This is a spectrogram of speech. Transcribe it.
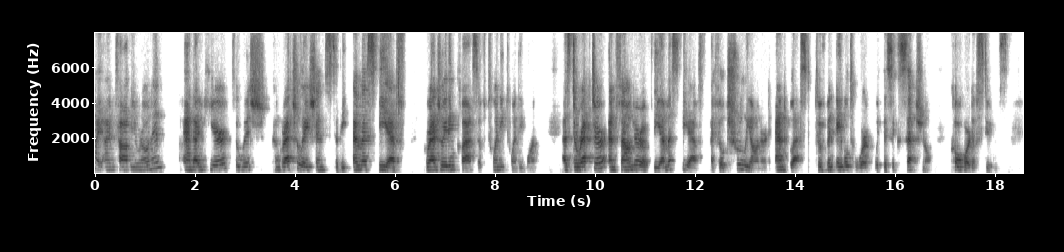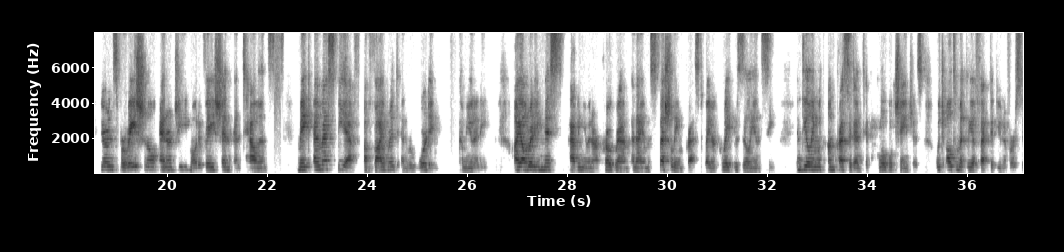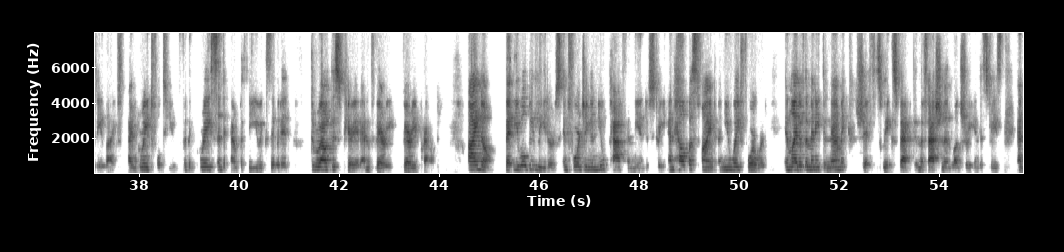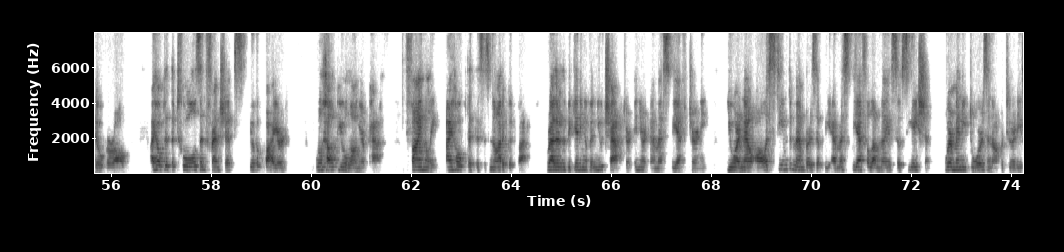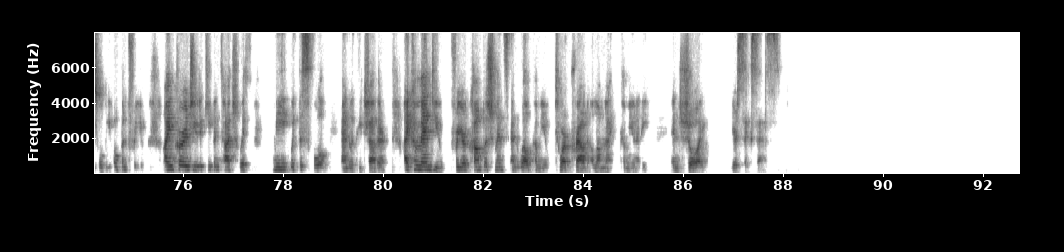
Hi, I'm Tavy Ronen, and I'm here to wish congratulations to the MSBF graduating class of 2021. As director and founder of the MSBF, I feel truly honored and blessed to have been able to work with this exceptional cohort of students. Your inspirational energy, motivation, and talents make MSBF a vibrant and rewarding community. I already miss having you in our program, and I am especially impressed by your great resiliency in dealing with unprecedented global changes, which ultimately affected university life. I'm grateful to you for the grace and empathy you exhibited throughout this period and very, very proud. I know that you will be leaders in forging a new path in the industry and help us find a new way forward in light of the many dynamic shifts we expect in the fashion and luxury industries and overall. I hope that the tools and friendships you have acquired will help you along your path. Finally, I hope that this is not a goodbye, rather the beginning of a new chapter in your MSBF journey. You are now all esteemed members of the MSBF Alumni Association, where many doors and opportunities will be open for you. I encourage you to keep in touch with me, with the school, and with each other. I commend you for your accomplishments and welcome you to our proud alumni community. Enjoy your success.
